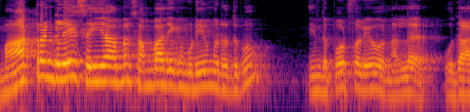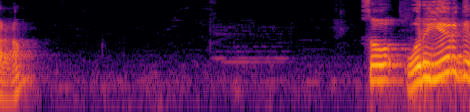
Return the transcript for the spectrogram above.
மாற்றங்களே செய்யாமல் சம்பாதிக்க முடியுங்கிறதுக்கும் இந்த போர்ட்ஃபோலியோ ஒரு நல்ல உதாரணம். ஸோ ஒரு இயருக்கு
